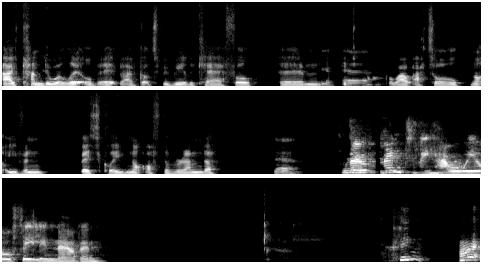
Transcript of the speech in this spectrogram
I can do a little bit, but I've got to be really careful. Um, Yeah, go out at all, not even basically not off the veranda. yeah. so mentally how are we all feeling now then I think I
